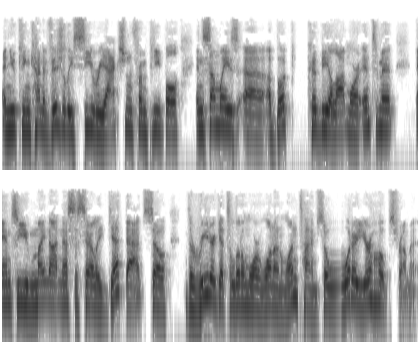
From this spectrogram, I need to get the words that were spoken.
and you can kind of visually see reaction from people. In some ways, uh, a book could be a lot more intimate, and so you might not necessarily get that. So the reader gets a little more one-on-one time. So what are your hopes from it?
